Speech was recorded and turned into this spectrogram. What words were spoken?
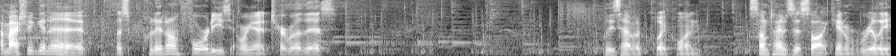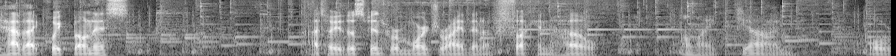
I'm actually gonna let's put it on 40s and we're gonna turbo this. Please have a quick one. Sometimes this slot can really have that quick bonus. I tell you, those spins were more dry than a fucking hoe. Oh my god. Well,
